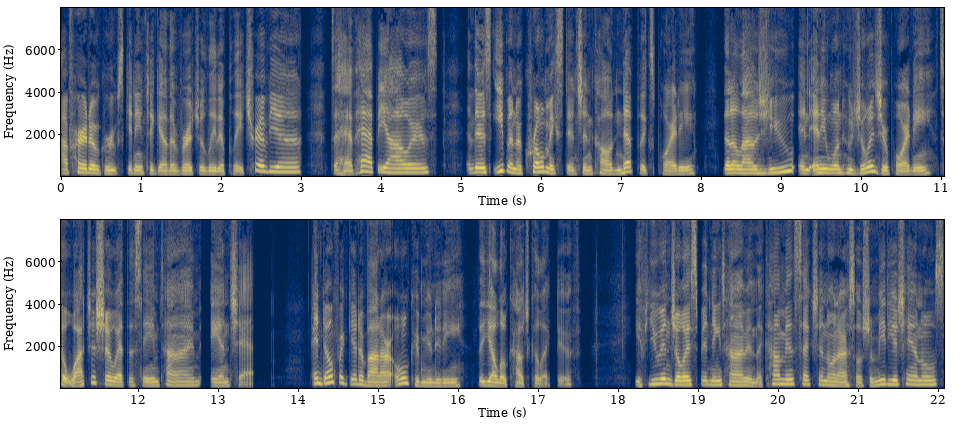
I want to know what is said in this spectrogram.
I've heard of groups getting together virtually to play trivia, to have happy hours, and there's even a Chrome extension called Netflix Party that allows you and anyone who joins your party to watch a show at the same time and chat. And don't forget about our own community, the Yellow Couch Collective. If you enjoy spending time in the comments section on our social media channels,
